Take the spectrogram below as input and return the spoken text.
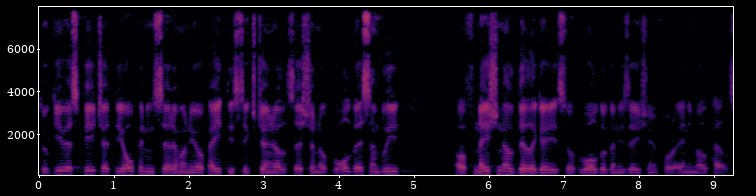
to give a speech at the opening ceremony of 86th General Session of World Assembly of National Delegates of World Organization for Animal Health.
